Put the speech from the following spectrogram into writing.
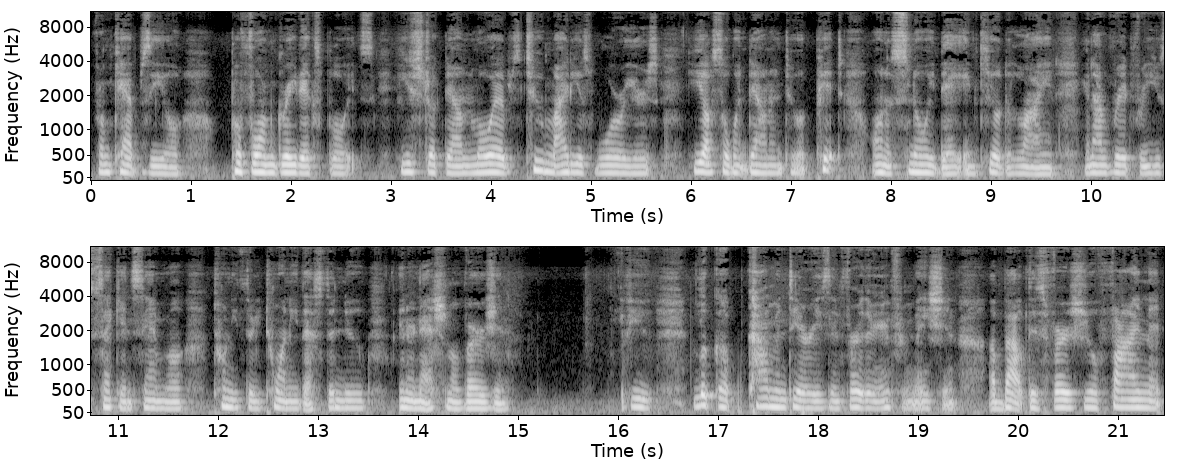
from Kabzeel, performed great exploits. He struck down Moab's two mightiest warriors. He also went down into a pit on a snowy day and killed a lion. And I've read for you 2 Samuel 23 20. That's the new international version if you look up commentaries and further information about this verse, you'll find that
